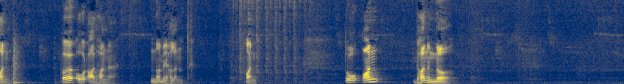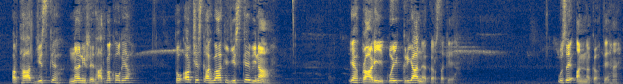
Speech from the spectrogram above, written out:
अन, अ और आधा न न में हलंत। अन। तो अन, धन न, अर्थात जिसके न निषेधात्मक हो गया तो अर्थ इसका हुआ कि जिसके बिना यह प्राणी कोई क्रिया न कर सके। उसे अन्न कहते हैं।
